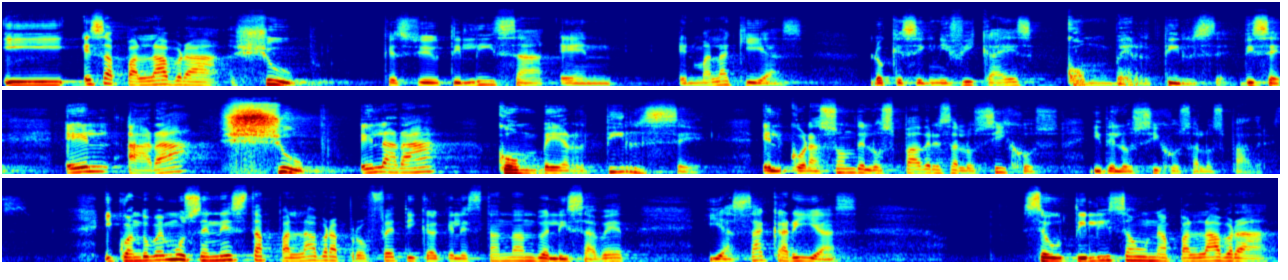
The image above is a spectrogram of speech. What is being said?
Y esa palabra shub que se utiliza en, en Malaquías, lo que significa es convertirse. Dice, Él hará shub, Él hará convertirse el corazón de los padres a los hijos y de los hijos a los padres. Y cuando vemos en esta palabra profética que le están dando a Elizabeth y a Zacarías, se utiliza una palabra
